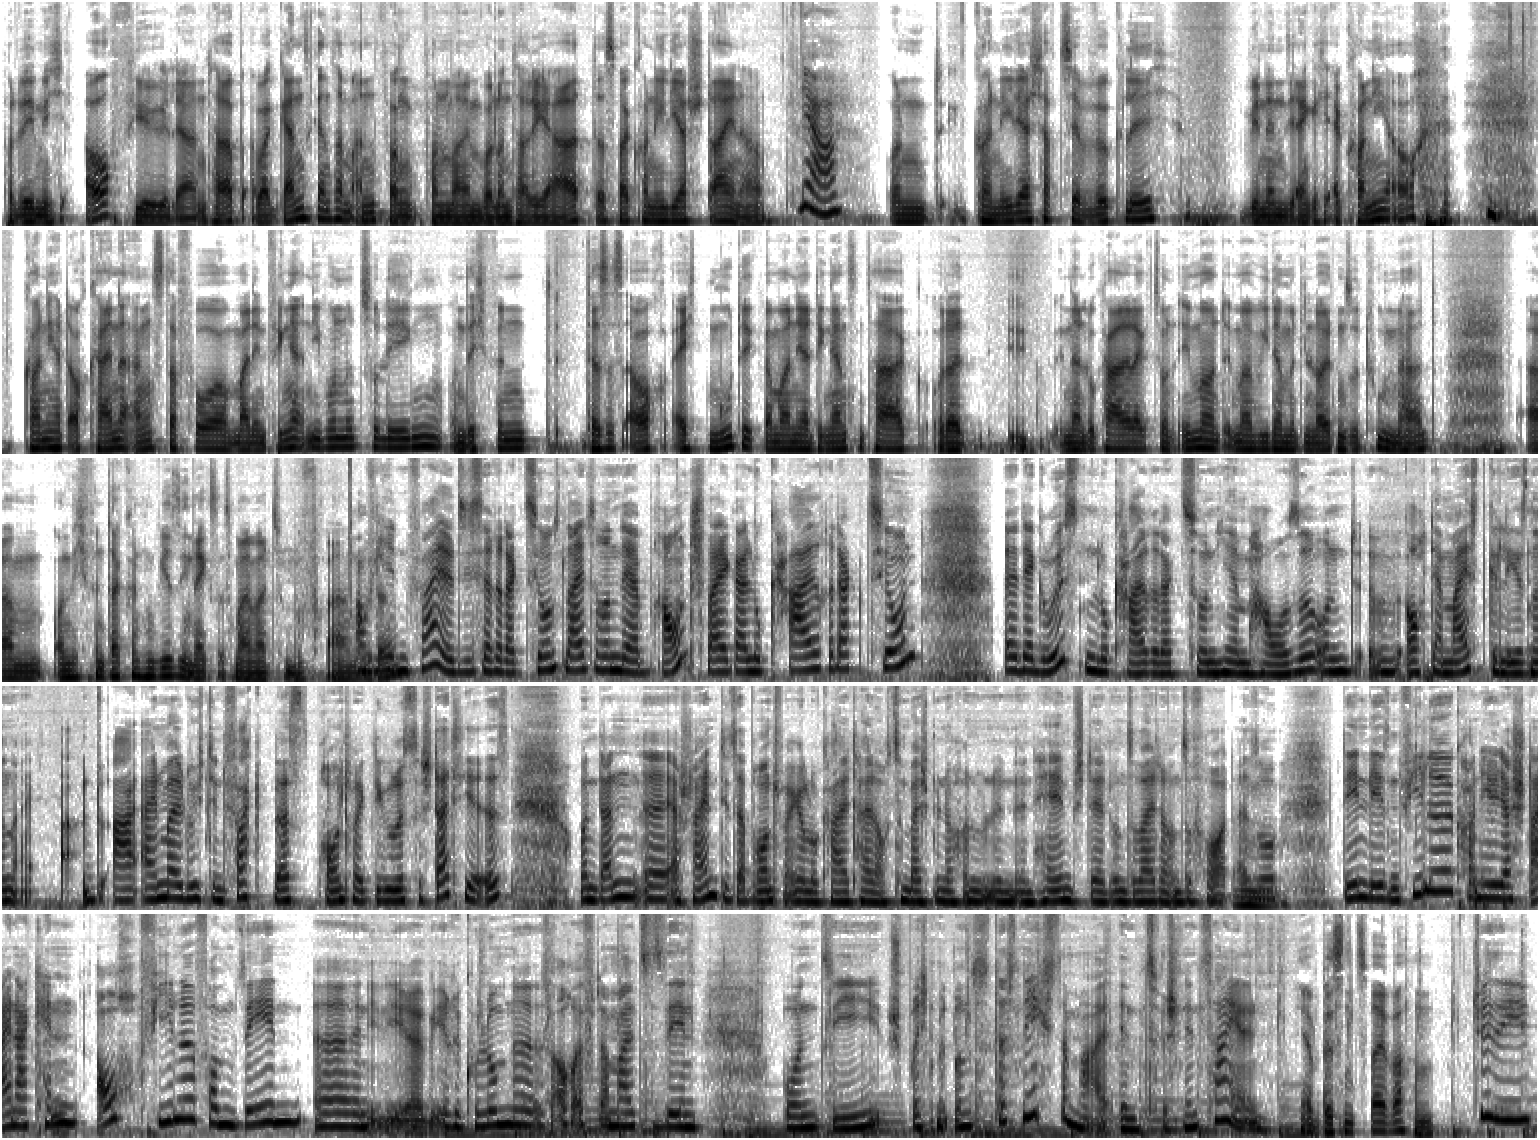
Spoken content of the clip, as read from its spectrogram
von wem ich auch viel gelernt habe, aber ganz, ganz am Anfang von meinem Volontariat, das war Cornelia Steiner. Ja. Und Cornelia schafft es ja wirklich, wir nennen sie eigentlich eher Conny auch. Conny hat auch keine Angst davor, mal den Finger in die Wunde zu legen. Und ich finde, das ist auch echt mutig, wenn man ja den ganzen Tag oder in der Lokalredaktion immer und immer wieder mit den Leuten zu tun hat. Ähm, und ich finde, da könnten wir sie nächstes Mal mal zu befragen. Auf oder? jeden Fall. Sie ist ja Redaktionsleiterin der Braunschweiger Lokalredaktion, äh, der größten Lokalredaktion hier im Hause und äh, auch der meistgelesenen. Äh, einmal durch den Fakt, dass Braunschweig die größte Stadt hier ist. Und dann erscheint dieser Braunschweiger Lokalteil auch zum Beispiel noch in, in, in Helmstedt und so weiter und so fort. Also mhm. den lesen viele. Cornelia Steiner kennen auch viele vom Sehen. Äh, ihre, ihre Kolumne ist auch öfter mal zu sehen. Und sie spricht mit uns das nächste Mal in Zwischen den Zeilen. Ja, bis in zwei Wochen. Tschüssi.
